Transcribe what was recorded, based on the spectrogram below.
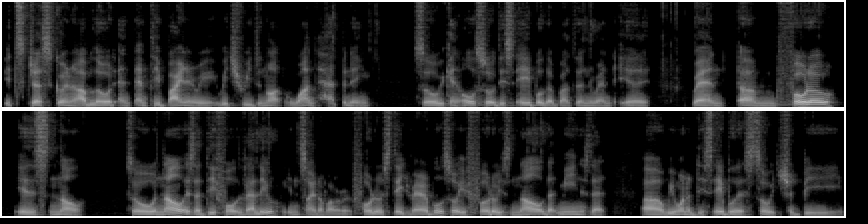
it's just going to upload an empty binary which we do not want happening. So we can also disable the button when uh, when um, photo is null. So null is a default value inside of our photo state variable. So if photo is null, that means that uh, we want to disable this. So it should be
